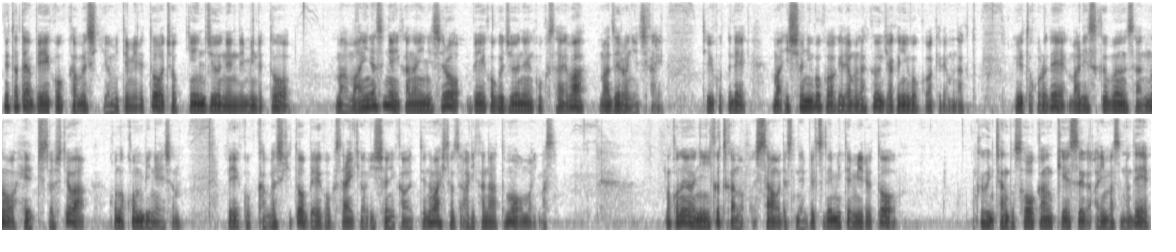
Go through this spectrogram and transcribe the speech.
で例えば米国株式を見てみると直近10年で見るとまあ、マイナスにはいかないにしろ、米国10年国債はまゼロに近いということで、まあ、一緒に動くわけでもなく、逆に動くわけでもなくというところで、まあ、リスク分散のヘッジとしては、このコンビネーション、米国株式と米国債券を一緒に買うっていうのは一つありかなとも思います。まあ、このようにいくつかの資産をですね、別で見てみると、こういうふうにちゃんと相関係数がありますので、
